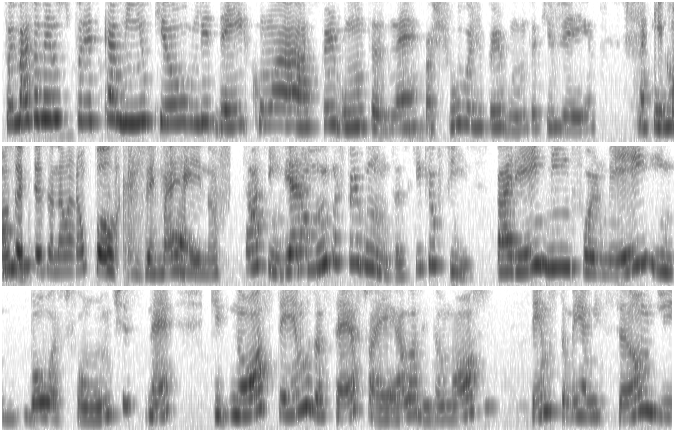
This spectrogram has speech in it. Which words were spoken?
foi mais ou menos por esse caminho que eu lidei com as perguntas, né? Com a chuva de pergunta que veio. Que com momento. certeza não eram poucas, imagino. É. Então, assim, vieram muitas perguntas. O que, que eu fiz? Parei, me informei em boas fontes, né? Que nós temos acesso a elas, então nós temos também a missão de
